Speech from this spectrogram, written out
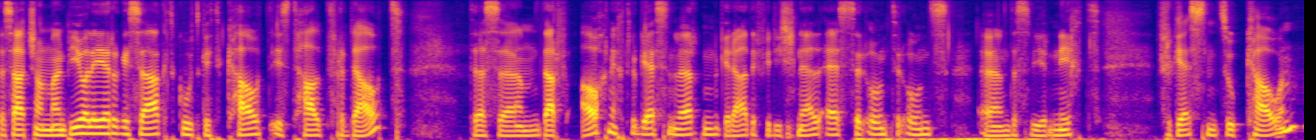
Das hat schon mein Biolehrer gesagt, gut gekaut ist halb verdaut. Das ähm, darf auch nicht vergessen werden, gerade für die Schnellesser unter uns, ähm, dass wir nicht vergessen zu kauen.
